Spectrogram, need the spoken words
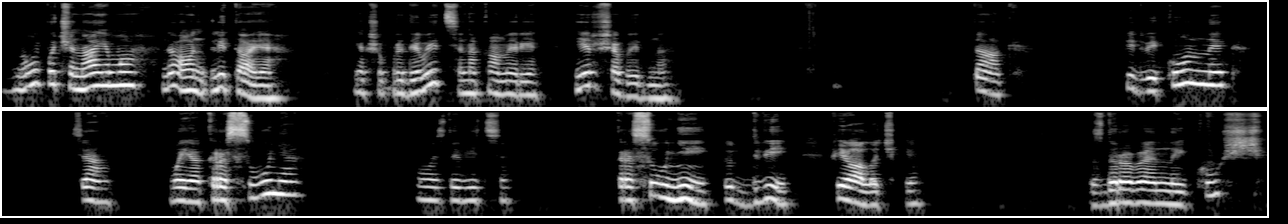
Ну і починаємо. Да, он літає. Якщо придивитися на камері, гірше видно. Так, підвіконник. Ця моя красуня. Ось дивіться. Красуні. Тут дві фіалочки здоровенний кущ.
